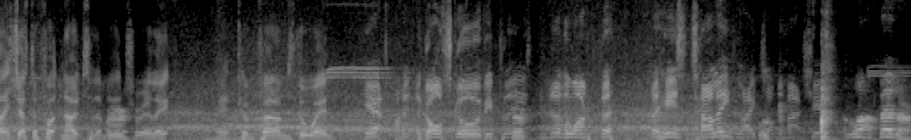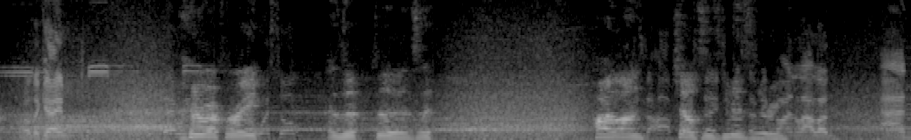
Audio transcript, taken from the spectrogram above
Well, it's just a footnote to the match, really. It confirms the win. Yeah, I think the goal scorer will be pleased. Another one for, for his tally late on the match here. A lot better. Well, the game. The referee, as if to as if pile on Chelsea's misery. Final, Alan, and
